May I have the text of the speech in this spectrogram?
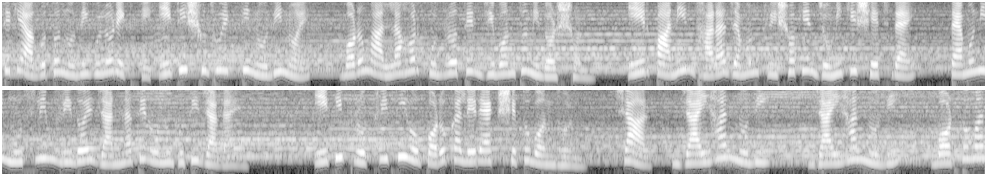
থেকে আগত নদীগুলোর একটি। এটি শুধু একটি নদী নয়, বরং আল্লাহর কুদরতের জীবন্ত নিদর্শন। এর পানির ধারা যেমন কৃষকের জমিকে সেচ দেয়, তেমনি মুসলিম হৃদয়ে জান্নাতের অনুভূতি জাগায়। এটি প্রকৃতি ও পরকালের এক সেতুবন্ধন। চার জাইহান নদী জাইহান নদী, বর্তমান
